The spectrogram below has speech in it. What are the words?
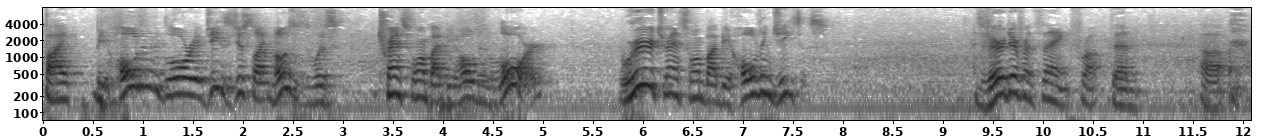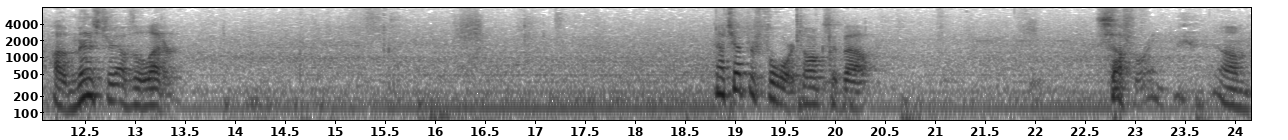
by beholding the glory of Jesus, just like Moses was transformed by beholding the Lord. We're transformed by beholding Jesus. It's a very different thing from, than uh, a ministry of the letter. Now, chapter 4 talks about suffering. Um,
